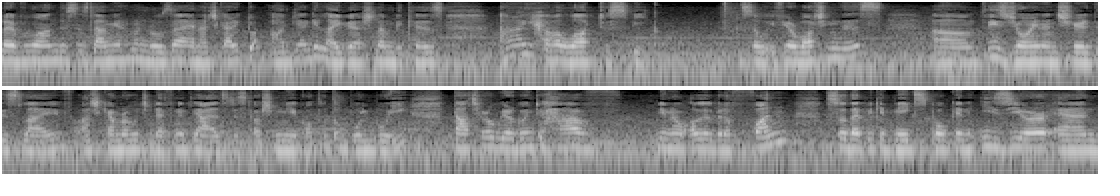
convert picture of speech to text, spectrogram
Hello everyone, this is Lamia Rahman Roza and aaj to ekটু আগে আগে লাইভে আসলাম because I have a lot to speak. So if you're watching this, um, please join and share this live. আজকে camera is definitely IELTS discussion নিয়ে কথা তো বলবোই। we are going to have you know a little bit of fun so that we can make spoken easier and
